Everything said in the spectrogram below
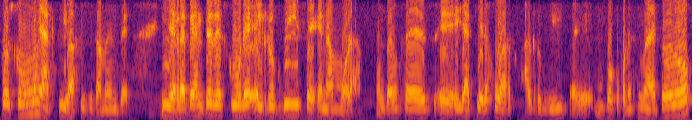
pues como muy activa físicamente. Y de repente descubre el rugby y se enamora. Entonces eh, ella quiere jugar al rugby eh, un poco por encima de todo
